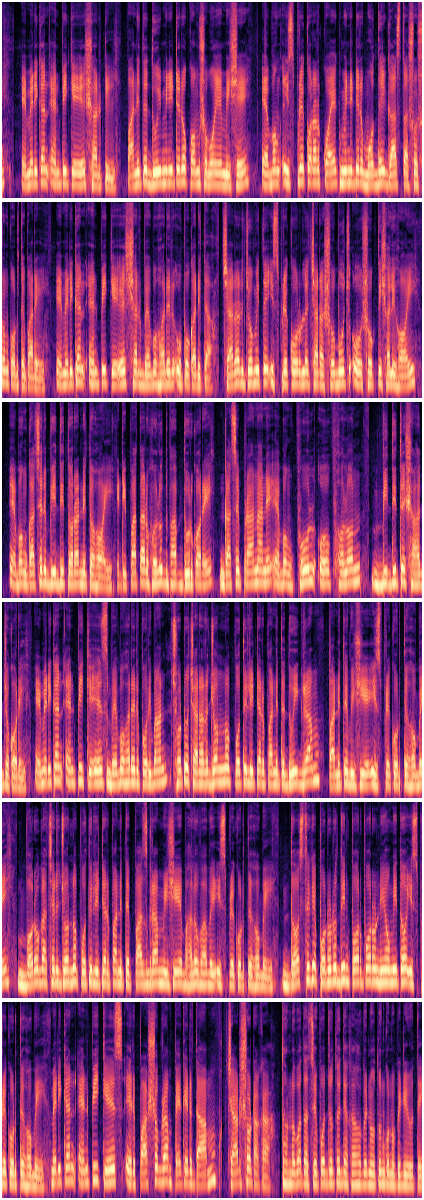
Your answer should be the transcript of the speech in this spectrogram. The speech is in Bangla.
আমেরিকান এনপিকে সারটি পানিতে দুই মিনিটেরও কম সময়ে মিশে এবং স্প্রে করার কয়েক মিনিটের মধ্যেই গাছ তা শোষণ করতে পারে। আমেরিকান এনপিকে সার ব্যবহারের উপকারিতা। চারার জমিতে স্প্রে করলে চারা সবুজ ও শক্তিশালী হয়। এবং গাছের বৃদ্ধি ত্বরান্বিত হয়। এটি পাতার হলুদ ভাব দূর করে, গাছে প্রাণ আনে এবং ফুল ও ফলন বৃদ্ধিতে সাহায্য করে। আমেরিকান এনপিকেএস ব্যবহারের পরিমাণ ছোট চারার জন্য প্রতি লিটার পানিতে দুই গ্রাম পানিতে মিশিয়ে স্প্রে করতে হবে। বড় গাছের জন্য প্রতি লিটার পানিতে পাঁচ গ্রাম মিশিয়ে ভালোভাবে স্প্রে করতে হবে। দশ থেকে পনেরো দিন পর পর নিয়মিত স্প্রে করতে হবে। আমেরিকান এনপিকেএস এর পাঁচশো গ্রাম প্যাকের দাম চারশো টাকা। ধন্যবাদ আছে পর্যন্তই। দেখা হবে নতুন কোনো ভিডিওতে।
